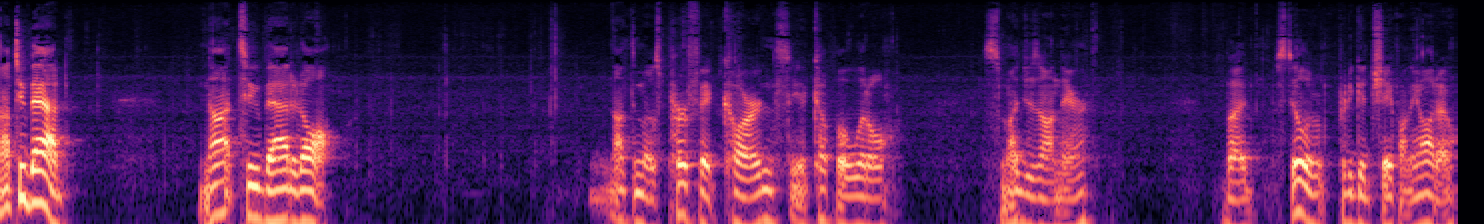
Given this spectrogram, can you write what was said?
Not too bad. Not too bad at all. Not the most perfect card. See a couple little smudges on there. But still pretty good shape on the auto.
